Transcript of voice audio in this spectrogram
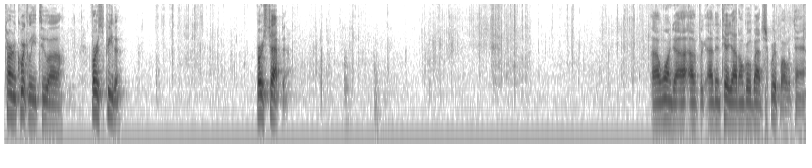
Turn quickly to uh, 1 Peter, first chapter. I warned you, I, I, I, didn't tell you I don't go by the script all the time.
